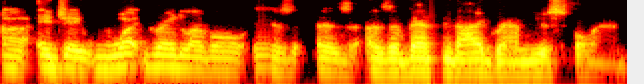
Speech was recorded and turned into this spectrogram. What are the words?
uh, AJ, what grade level is is as a Venn diagram useful in?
